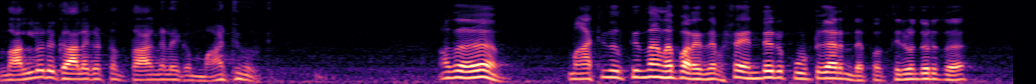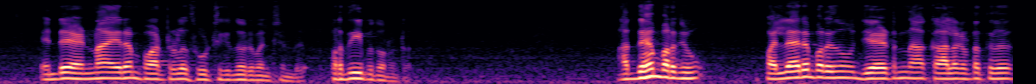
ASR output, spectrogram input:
നല്ലൊരു കാലഘട്ടം താങ്കളേക്ക് മാറ്റി നിർത്തി. അത് മാറ്റി നിർത്തി എന്നാണ് പറയുന്നത്. പക്ഷേ എന്റെ ഒരു കൂട്ടുകാരുണ്ട് ഇപ്പോൾ തിരുവനന്തപുരത്ത് എന്റെ എണ്ണായിരം പാട്ടുകൾ സൂക്ഷിക്കുന്ന ഒരു മനുഷ്യനുണ്ട്. പ്രദീപ് തോന്നിട്ട് അദ്ദേഹം പറഞ്ഞു പലരും പറയുന്നു ജേട്ടൻ ആ കാലഘട്ടത്തിൽ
